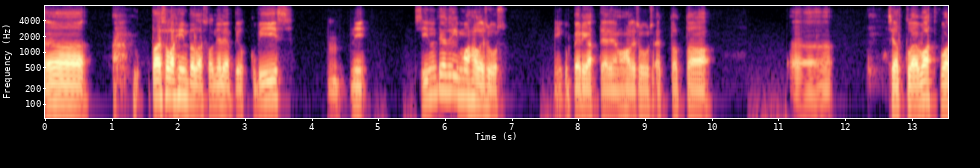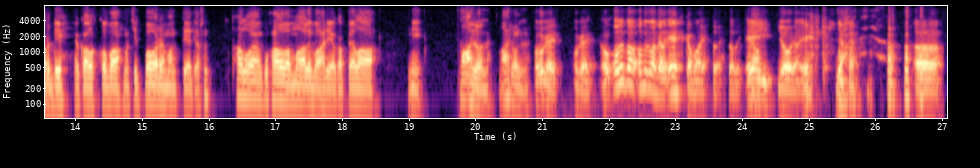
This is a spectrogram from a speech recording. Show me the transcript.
Öö, taisi olla hinta, taisi olla 4,5, Mm. niin siinä on tietenkin mahdollisuus, niin kuin periaatteellinen mahdollisuus, että tota, öö, sieltä tulee Watfordi, joka on ollut kova, mutta sitten Boremontti, että jos nyt haluaa jonkun halvan maalivahdin, joka pelaa, niin mahdollinen, mahdollinen. Okei, okay, okei. Okay. Otetaan, otetaan vielä ehkä vaihtoehto. Oli ei, joo ja ehkä. Ja, uh,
